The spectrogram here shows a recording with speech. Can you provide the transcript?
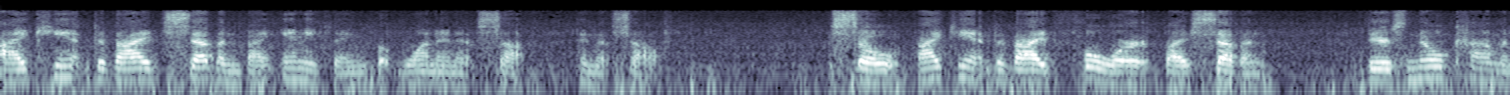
I can't divide 7 by anything but 1 in itself. In itself. So I can't divide 4 by 7. There's no common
